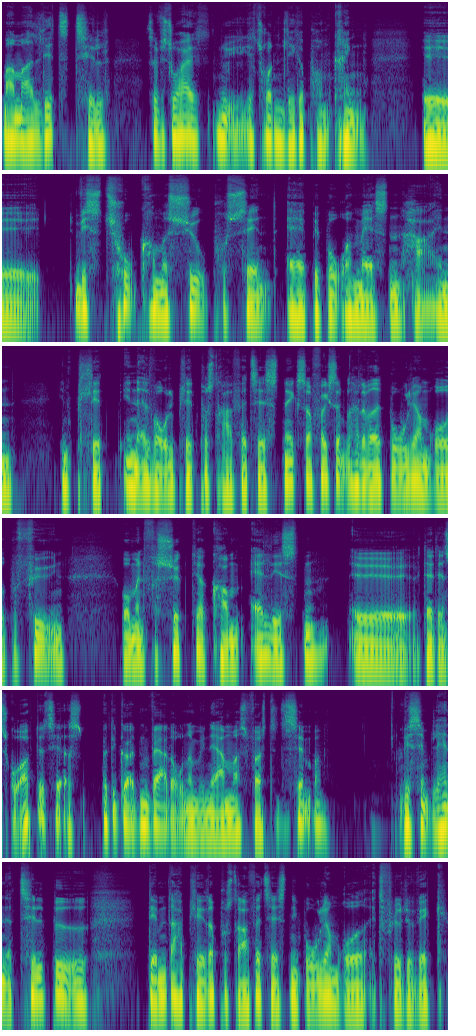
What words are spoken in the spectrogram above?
meget, meget lidt til. Så hvis du har, nu, jeg tror, den ligger på omkring, øh, hvis 2,7 procent af beboermassen har en, en, plet, en alvorlig plet på straffeattesten. Ikke? Så for eksempel har der været et boligområde på Fyn, hvor man forsøgte at komme af listen, øh, da den skulle opdateres, og det gør den hvert år, når vi nærmer os 1. december, ved simpelthen at tilbyde dem, der har pletter på straffeattesten i boligområdet, at flytte væk.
